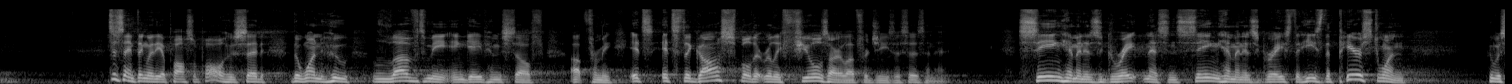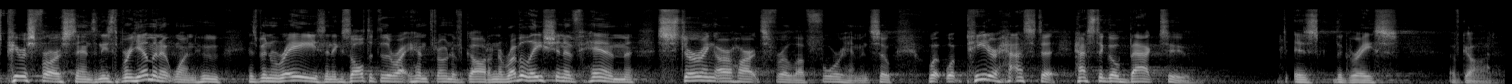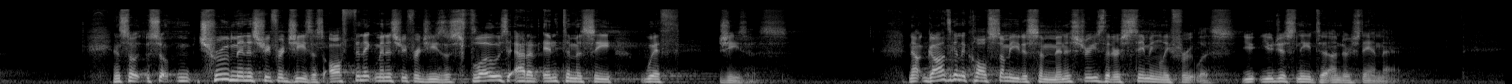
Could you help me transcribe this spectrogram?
It's the same thing with the Apostle Paul, who said, The one who loved me and gave himself up for me. It's, it's the gospel that really fuels our love for Jesus, isn't it? Seeing him in his greatness and seeing him in his grace, that he's the pierced one who was pierced for our sins, and he's the preeminent one who has been raised and exalted to the right hand throne of God, and a revelation of him stirring our hearts for a love for him. And so, what, what Peter has to, has to go back to is the grace of God. And so, so true ministry for Jesus, authentic ministry for Jesus, flows out of intimacy with Jesus. Now, God's going to call some of you to some ministries that are seemingly fruitless. You, you just need to understand that.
